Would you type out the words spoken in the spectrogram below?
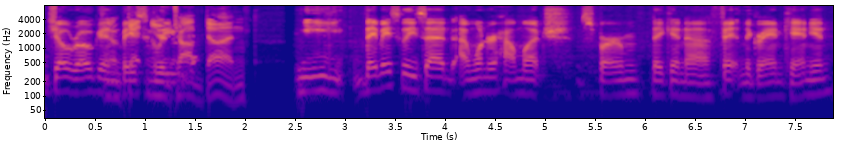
joe rogan You know, getting basically your job done. he they basically said i wonder how much sperm they can uh, fit in the grand canyon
